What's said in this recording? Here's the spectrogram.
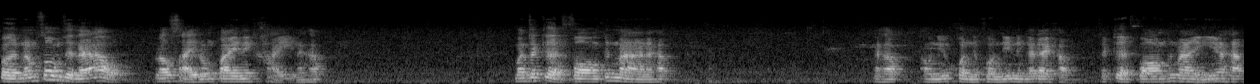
เปิดน้ำส้มเสร็จแล้ว เราใส่ลงไปในไข่นะครับ มันจะเกิดฟองขึ้นมานะครับ นะครับ เอานิ้วคนคนนิดนึงก็ได้ครับ จะเกิดฟองขึ้นมาอย่างนี้นะครับ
